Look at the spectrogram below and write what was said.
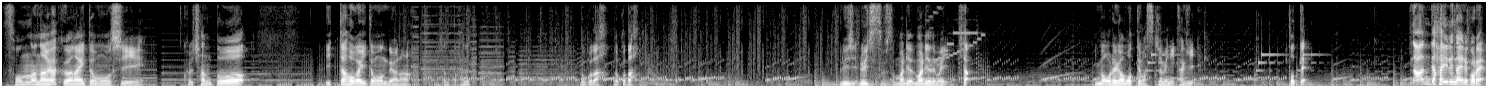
そんな長くはないと思うしこれちゃんと行った方がいいと思うんだよな。ちゃんと羽どこだ？どこだ？ルイジ、ルイジ潰すマリオ、マリオでもいい。来た。今俺が持ってます。ちなみに、鍵。取って。なんで入れないのこれ？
